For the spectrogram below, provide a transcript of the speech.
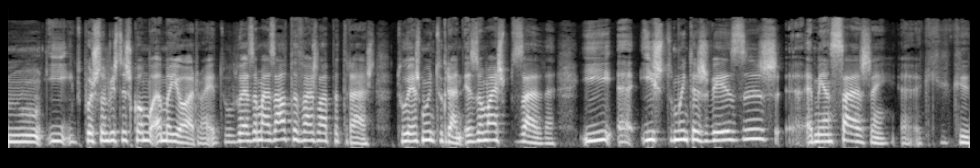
Um, e, e, depois são vistas como a maior, é? tu, tu, és a mais alta, vais lá para trás, tu és muito grande, és a mais pesada. E isto muitas vezes, a mensagem que, que,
